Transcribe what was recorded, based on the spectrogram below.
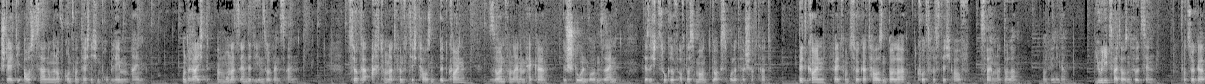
stellt die Auszahlungen aufgrund von technischen Problemen ein und reicht am Monatsende die Insolvenz ein. Circa 850.000 Bitcoin sollen von einem Hacker gestohlen worden sein, der sich Zugriff auf das Mt. Gox Wallet verschafft hat. Bitcoin fällt von ca. 1000 Dollar kurzfristig auf 200 Dollar und weniger. Juli 2014, vor circa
